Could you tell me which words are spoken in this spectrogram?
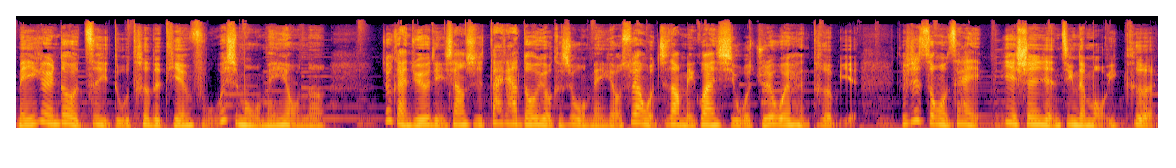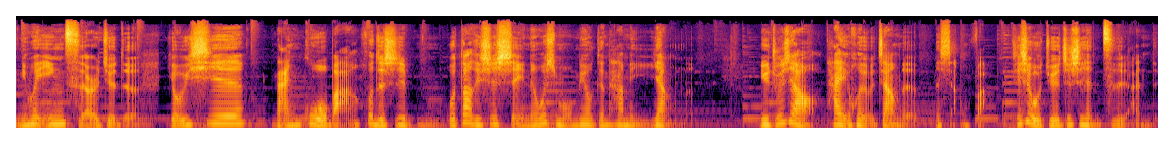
每一个人都有自己独特的天赋，为什么我没有呢？就感觉有点像是大家都有，可是我没有。虽然我知道没关系，我觉得我也很特别，可是总有在夜深人静的某一刻，你会因此而觉得有一些难过吧，或者是我到底是谁呢？为什么我没有跟他们一样呢？女主角她也会有这样的想法，其实我觉得这是很自然的。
